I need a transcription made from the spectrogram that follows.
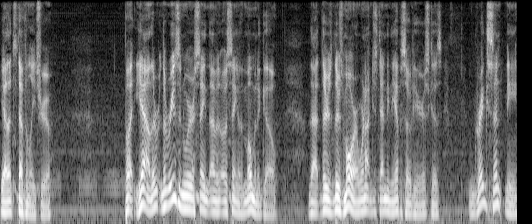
Yeah, that's definitely true. But yeah, the, the reason we were saying, I was saying a moment ago, that there's there's more. We're not just ending the episode here, is because Greg sent me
